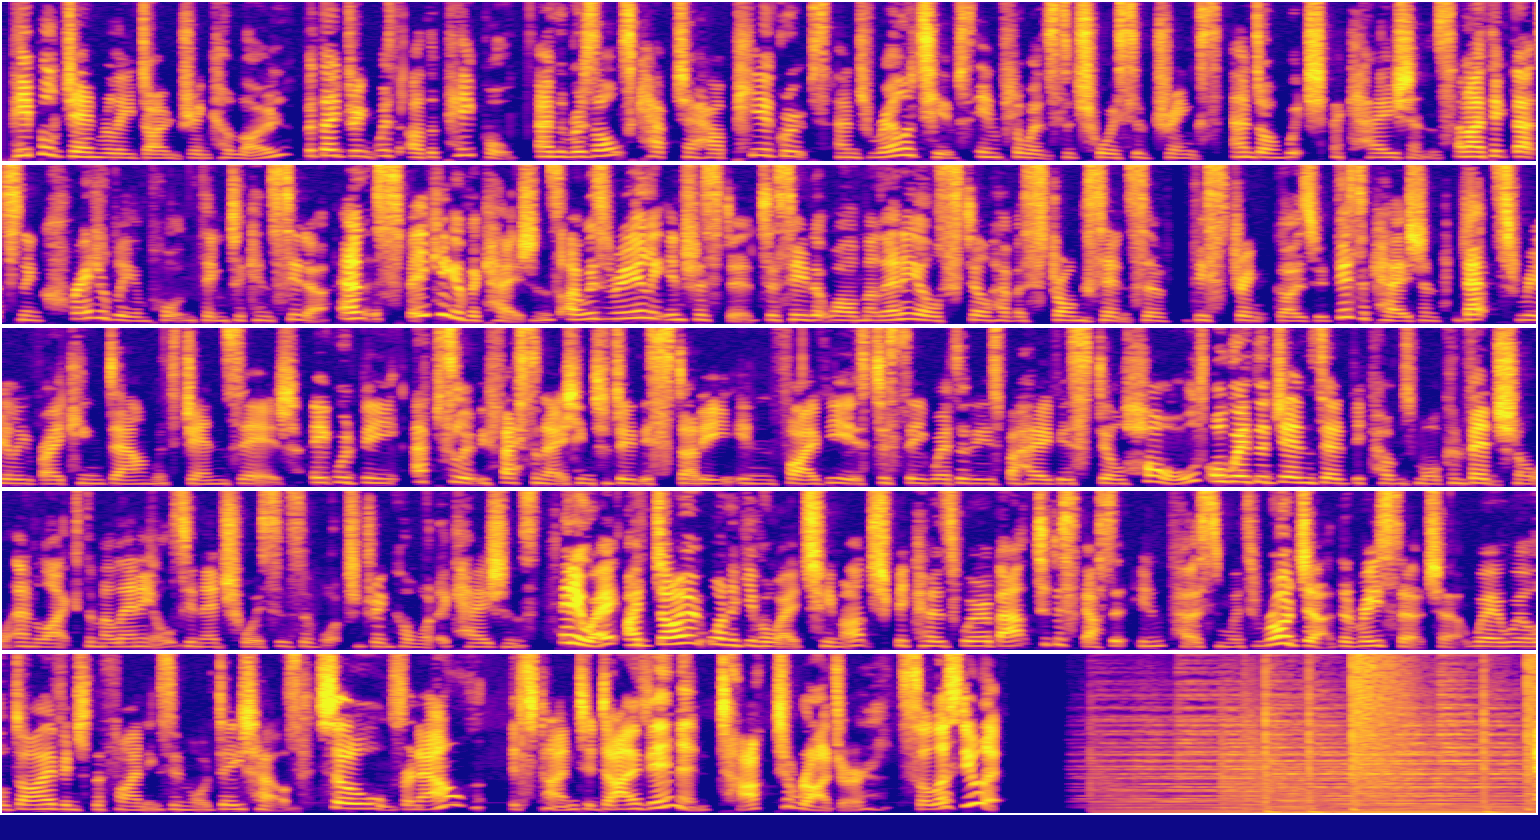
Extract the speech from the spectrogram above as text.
People generally don't drink alone, but they drink with other people, and the results capture how peer groups and relatives influence the choice of drinks and on which occasions. And I think that's an incredibly important thing to consider. And speaking of occasions, I was really interested to see that while millennials still have a strong sense of this drink goes with this occasion, that's really breaking down with Gen Z. It would be absolutely fascinating to do this study in five years to see whether these behaviours still hold or whether Gen Z becomes more conventional and like the millennials in their choices of what to drink on what occasions. Anyway, I don't want to give away too much because we're about to discuss it in person with Roger, the researcher, where we'll dive into the findings in more details. So for now, it's time to dive in and talk to Roger. So let's do it.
